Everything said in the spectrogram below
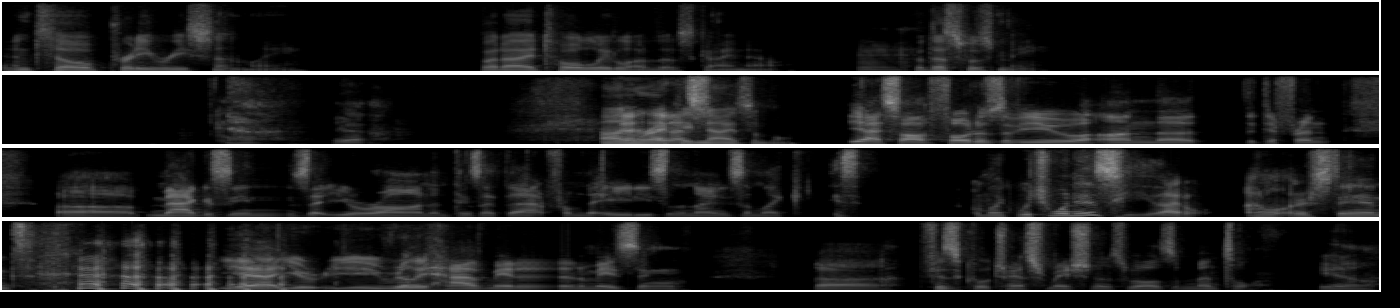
until pretty recently, but I totally love this guy now. Mm. But this was me. Yeah, yeah, unrecognizable. And, and I, yeah, I saw photos of you on the the different uh, magazines that you were on and things like that from the 80s and the 90s. I'm like, is I'm like, which one is he? I don't I don't understand. yeah, you you really have made it an amazing uh, physical transformation as well as a mental you know?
